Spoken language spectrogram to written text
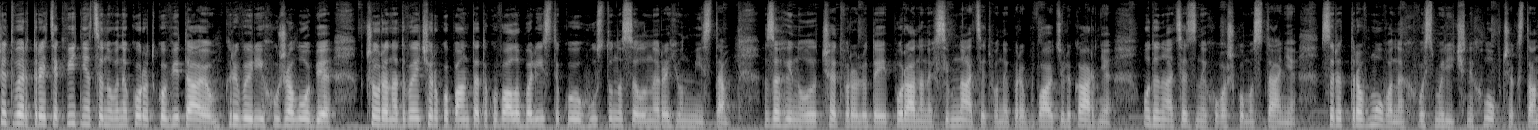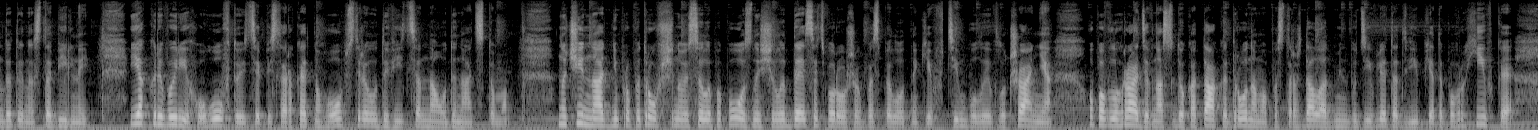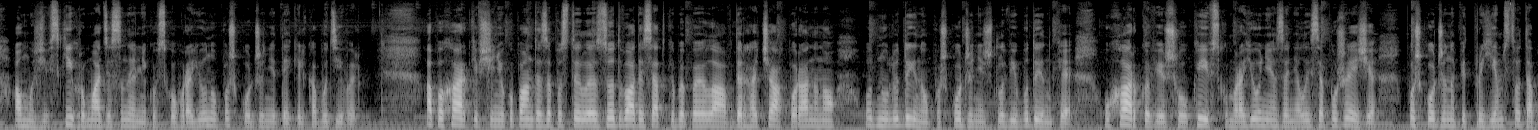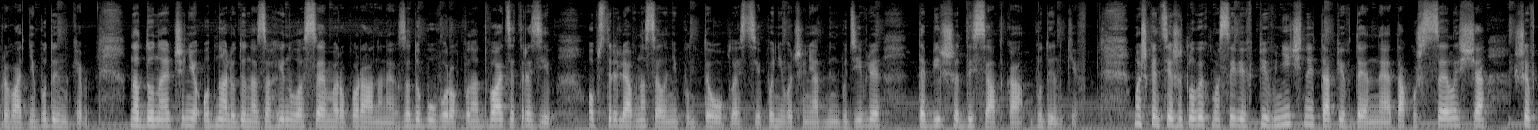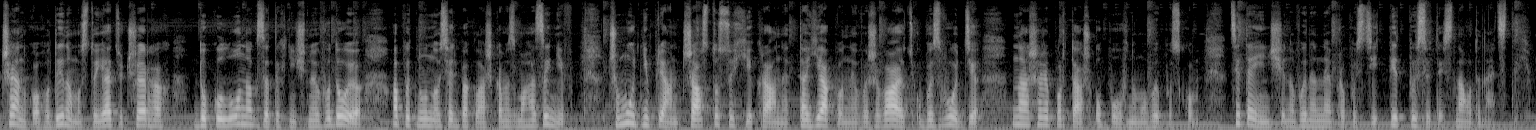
Четвер, 3 квітня. Це новини коротко. Вітаю. Кривий ріг у жалобі. Вчора надвечір окупанти атакували балістикою густо населений район міста. Загинули четверо людей. Поранених 17. Вони перебувають у лікарні. 11 з них у важкому стані. Серед травмованих восьмирічний хлопчик. Стан дитини стабільний. Як кривий ріг оговтується після ракетного обстрілу? Дивіться на 11-му. Вночі над Дніпропетровщиною сили ППО знищили 10 ворожих безпілотників. Втім, були і влучання. У Павлограді внаслідок атаки дронами постраждала адмінбудівля та дві п'ятиповерхівки. А в Можівській громаді Синельніковського району пошкоджені декілька будівель. А по Харківщині окупанти запустили зо два десятки БПЛА. В Дергачах поранено одну людину, пошкоджені житлові будинки. У Харкові ж у Київському районі зайнялися пожежі. Пошкоджено підприємства та приватні будинки. На Донеччині одна людина загинула, семеро поранених. За добу ворог понад 20 разів обстріляв населені пункти області, понівечені адмінбудівлі та більше десятка будинків. Мешканці житлових масивів Північний та Південний, а також селища Шевченко годинами стоять у чергах до колонок за технічною водою, а питну носять баклажками з магазинів. Чому у дніпрян часто сухі крани та як вони виживають у безводді? Наш репортаж у повному випуску. Ці та інші новини не пропустіть. Підписуйтесь на 11.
